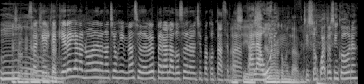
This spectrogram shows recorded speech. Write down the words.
Eso es lo que O sea, que el que quiere ir a las 9 de la noche a un gimnasio debe esperar a las 12 de la noche para acostarse. Para... Así es, a la es lo una. recomendable. Si son cuatro o cinco horas.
